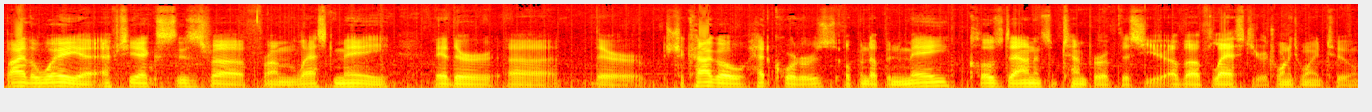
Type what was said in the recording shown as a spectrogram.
By the way, uh, FTX is uh, from last May. They had their uh, their Chicago headquarters opened up in May, closed down in September of this year of, of last year, 2022.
